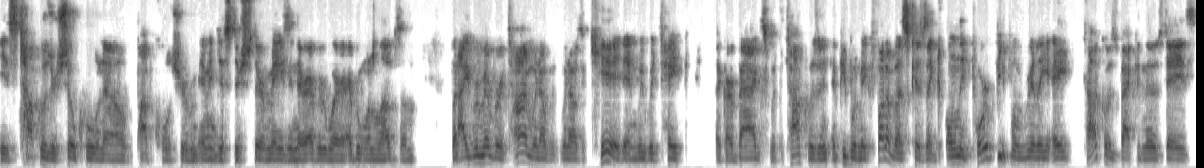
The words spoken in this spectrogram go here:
is tacos are so cool now, pop culture. I mean, just they're they're amazing. They're everywhere. Everyone loves them. But I remember a time when I was when I was a kid, and we would take like our bags with the tacos, and, and people would make fun of us because like only poor people really ate tacos back in those days,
